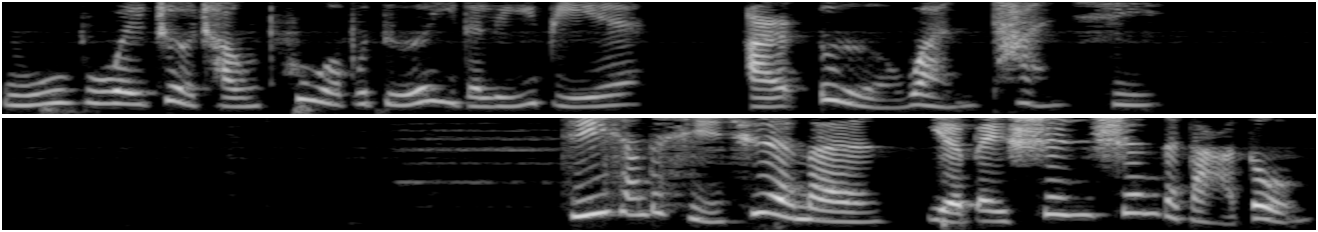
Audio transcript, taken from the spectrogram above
无不为这场迫不得已的离别而扼腕叹息。吉祥的喜鹊们也被深深的打动，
